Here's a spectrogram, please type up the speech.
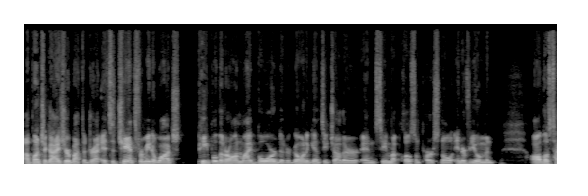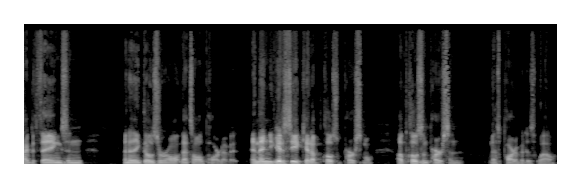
a bunch of guys you're about to draft. It's a chance for me to watch people that are on my board that are going against each other and see them up close and personal, interview them, and all those type of things. And and I think those are all that's all part of it. And then you Yeah. get to see a kid up close and personal, up close mm-hmm. in person. That's part of it as well.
